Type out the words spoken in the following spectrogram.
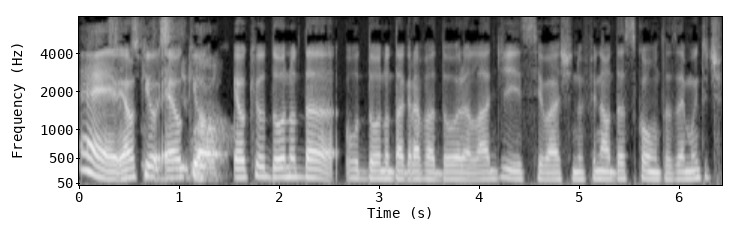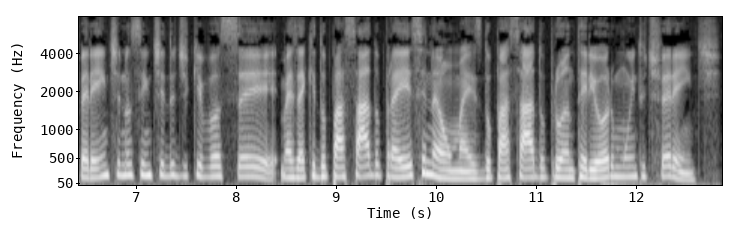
É, é o, que, é, o que, é o que o dono, da, o dono da gravadora lá disse, eu acho, no final das contas. É muito diferente no sentido de que você. Mas é que do passado para esse não, mas do passado para o anterior, muito diferente.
